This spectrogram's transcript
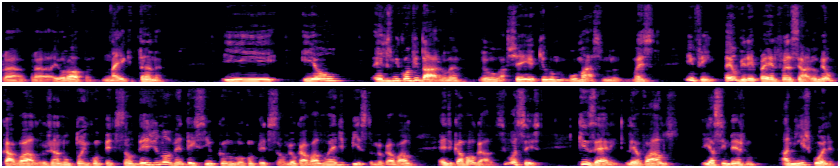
para a Europa, na Equitana, e, e eu, eles me convidaram, né? Eu achei aquilo o máximo, né? mas, enfim, aí eu virei para ele e falei assim, olha, o meu cavalo, eu já não estou em competição desde 95 que eu não vou competição. Meu cavalo não é de pista, meu cavalo é de cavalgado. Se vocês quiserem levá-los, e assim mesmo a minha escolha,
